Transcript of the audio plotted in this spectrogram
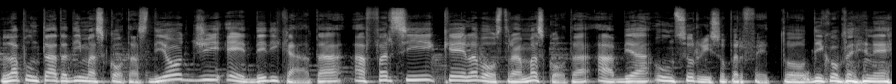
La puntata di Mascotas di oggi è dedicata a far sì che la vostra mascota abbia un sorriso perfetto. Dico bene,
